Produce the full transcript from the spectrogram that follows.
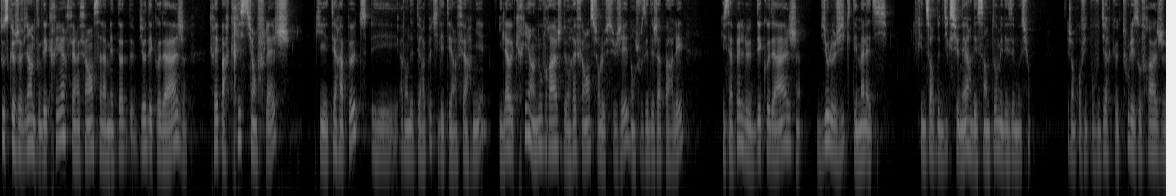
Tout ce que je viens de vous décrire fait référence à la méthode de biodécodage créée par Christian Flech, qui est thérapeute et avant d'être thérapeute, il était infirmier. Il a écrit un ouvrage de référence sur le sujet dont je vous ai déjà parlé, qui s'appelle Le décodage biologique des maladies, qui est une sorte de dictionnaire des symptômes et des émotions. J'en profite pour vous dire que tous les ouvrages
